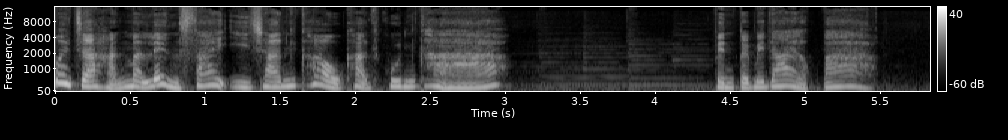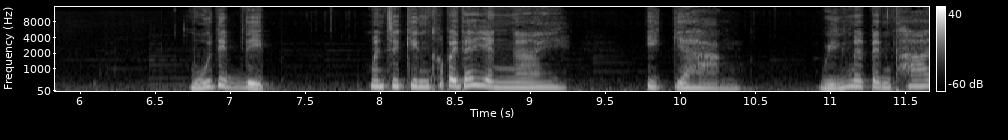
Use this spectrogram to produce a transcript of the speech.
มันจะหันมาเล่นไส้อีชั้นเข้าขัดคุณขา เป็นไปไม่ได้หรอกป้า หมูดิบๆ มันจะกินเข้าไปได้ยังไง อีกอย่าง หวิงมันเป็นไข้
